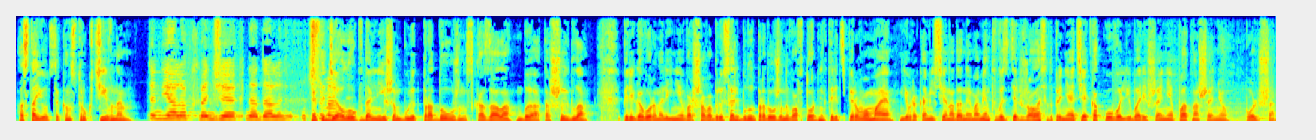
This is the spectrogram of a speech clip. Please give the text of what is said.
остается конструктивным. Этот диалог в дальнейшем будет продолжен, сказала Беата Шидла. Переговоры на линии Варшава-Брюссель будут продолжены во вторник, 31 мая. Еврокомиссия на данный момент воздержалась от принятия какого-либо решения по отношению к Польше.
